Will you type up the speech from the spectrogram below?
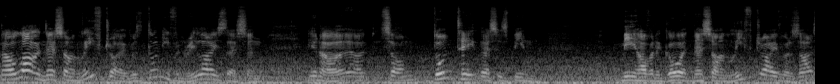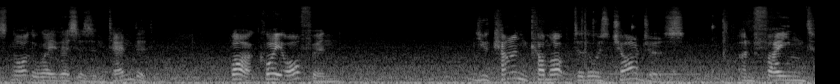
Now a lot of Nissan Leaf drivers don't even realise this, and you know, uh, so don't take this as being me having a go at Nissan Leaf drivers. That's not the way this is intended. But quite often, you can come up to those chargers and find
